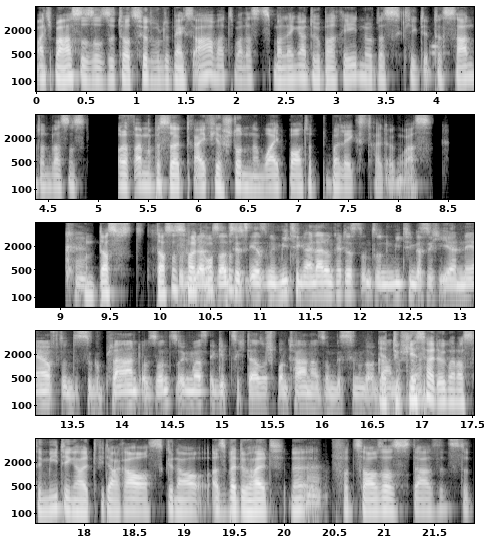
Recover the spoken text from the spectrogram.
manchmal hast du so Situationen, wo du merkst, ah, warte mal, lass uns mal länger drüber reden oder das klingt interessant und lass uns und auf einmal bist du halt drei, vier Stunden am Whiteboard und überlegst halt irgendwas. Okay. Und das, das ist halt auch. Wenn du sonst jetzt eher so eine Meeting-Einladung hättest und so ein Meeting, das sich eher nervt und ist so geplant und sonst irgendwas, ergibt sich da so spontaner, so ein bisschen organischer. Ja, du gehst halt irgendwann aus dem Meeting halt wieder raus, genau. Also wenn du halt ne, ja. von zu Hause aus da sitzt und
